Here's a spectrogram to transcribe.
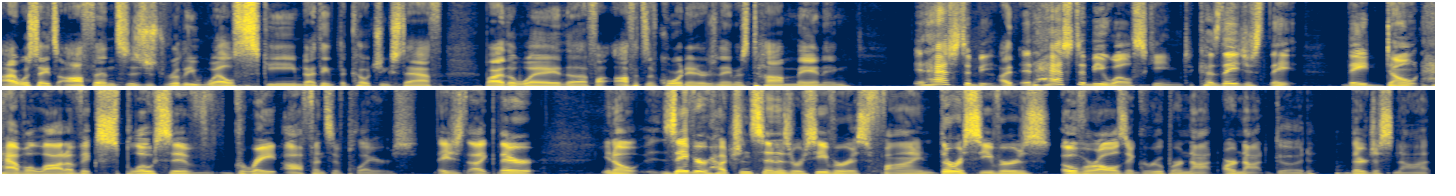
Iowa State's offense is just really well schemed. I think the coaching staff, by the way, the f- offensive coordinator's name is Tom Manning. It has to be. I- it has to be well schemed because they just they they don't have a lot of explosive, great offensive players. They just like they're, you know, Xavier Hutchinson as a receiver is fine. Their receivers overall as a group are not are not good. They're just not.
